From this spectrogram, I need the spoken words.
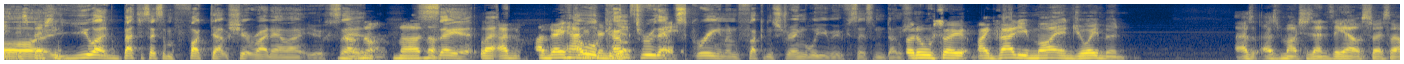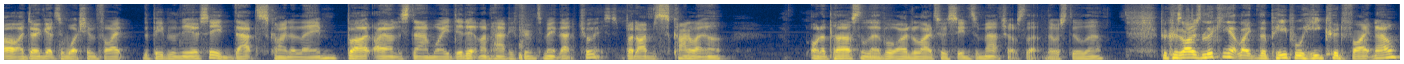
Oh, especially. you are about to say some fucked up shit right now, aren't you? Say No, it. I'm not. No, Say it. Like I'm, I'm very I happy will for him to come get through that paid. screen and fucking strangle you if you say some dumb But shit. But also, I value my enjoyment as as much as anything else. So it's like, oh, I don't get to watch him fight the people in the UFC. That's kind of lame. But I understand why he did it, and I'm happy for him to make that choice. But I'm kind of like, oh, on a personal level, I'd like to have seen some matchups that, that were still there. Because I was looking at like the people he could fight now.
